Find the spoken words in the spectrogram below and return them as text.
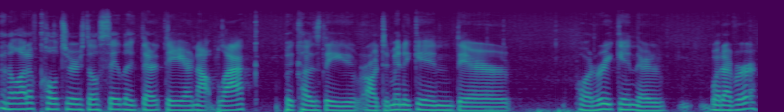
in a lot of cultures they'll say like that they are not black because they are Dominican, they're Puerto Rican, they're whatever.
